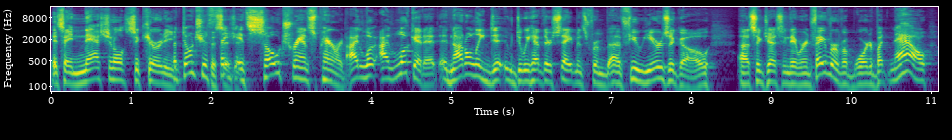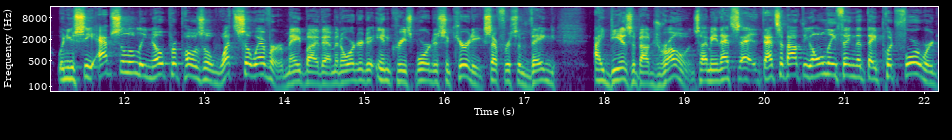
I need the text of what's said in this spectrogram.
It's a national security. But don't you decision. think it's so transparent? I look, I look at it. Not only do we have their statements from a few years ago uh, suggesting they were in favor of a border. But now, when you see absolutely no proposal whatsoever made by them in order to increase border security, except for some vague ideas about drones, I mean, that's uh, that's about the only thing that they put forward.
